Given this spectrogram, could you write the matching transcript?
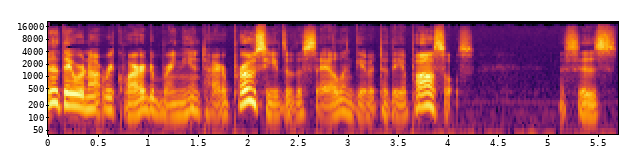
and that they were not required to bring the entire proceeds of the sale and give it to the apostles. This is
